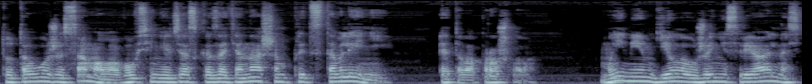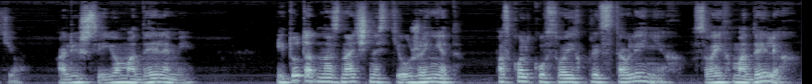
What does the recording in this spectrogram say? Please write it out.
то того же самого вовсе нельзя сказать о нашем представлении этого прошлого. Мы имеем дело уже не с реальностью, а лишь с ее моделями. И тут однозначности уже нет, поскольку в своих представлениях, в своих моделях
